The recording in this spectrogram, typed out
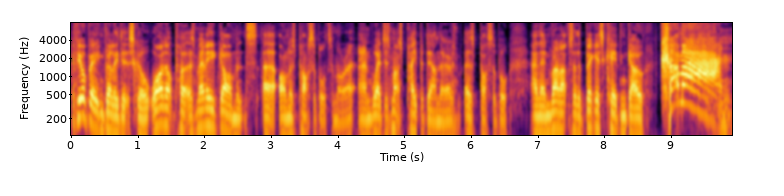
If you're being bullied at school, why not put as many garments uh, on as possible tomorrow and wedge as much paper down there as, as possible, and then run up to the biggest kid and go, "Come on!"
